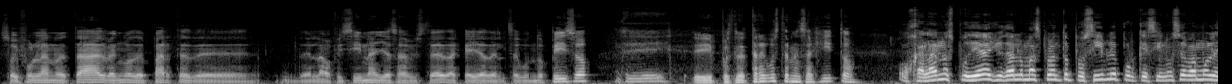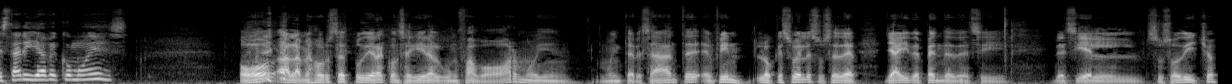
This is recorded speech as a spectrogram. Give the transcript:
Soy fulano de tal, vengo de parte de, de la oficina, ya sabe usted, aquella del segundo piso. Sí. Y pues le traigo este mensajito. Ojalá nos pudiera ayudar lo más pronto posible porque si no se va a molestar y ya ve cómo es. O a lo mejor usted pudiera conseguir algún favor muy, muy interesante. En fin, lo que suele suceder. Ya ahí depende de si, de si el susodicho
